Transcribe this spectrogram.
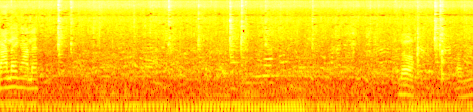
งานอะไรงานอะไรเนาะตอนนี้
